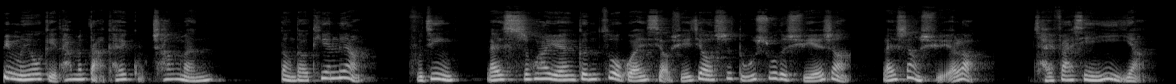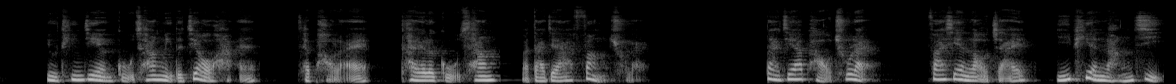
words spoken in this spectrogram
并没有给他们打开谷仓门。等到天亮，附近来石花园跟坐馆小学教师读书的学生来上学了，才发现异样，又听见谷仓里的叫喊，才跑来开了谷仓，把大家放出来。大家跑出来，发现老宅。一片狼藉，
